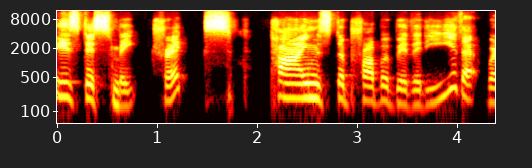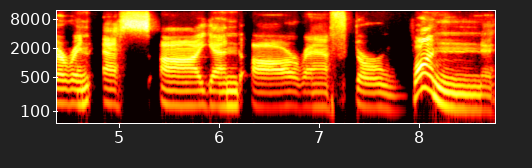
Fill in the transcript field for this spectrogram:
is this matrix times the probability that we're in S, I, and R after one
